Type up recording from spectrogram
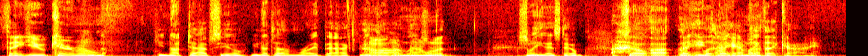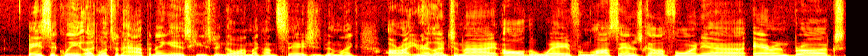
Thank you, Caramel. No. He nut taps you. You nut tap him right back. Oh, guys have a I'm not relationship. gonna. That's what you guys do. So, uh, I hate, like, I am like- not that guy. Basically, like, what's been happening is he's been going like on stage. He's been like, "All right, your headline tonight, all the way from Los Angeles, California, Aaron Brooks."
